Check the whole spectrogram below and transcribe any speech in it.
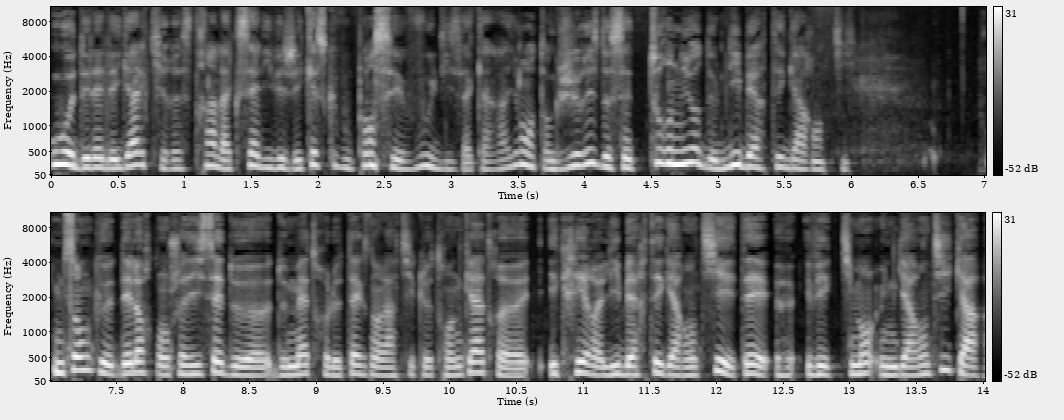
ou au délai légal qui restreint l'accès à l'IVG. Qu'est-ce que vous pensez, vous, Elisa Carayon, en tant que juriste, de cette tournure de liberté garantie? Il me semble que dès lors qu'on choisissait de, de, mettre le texte dans l'article 34, euh, écrire liberté garantie était euh, effectivement une garantie, car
